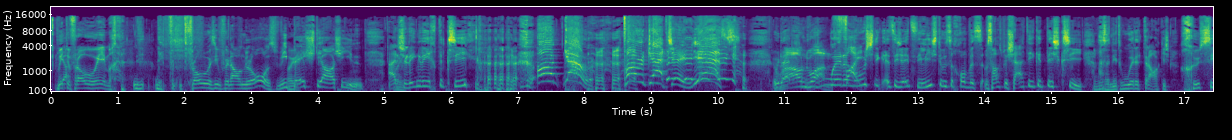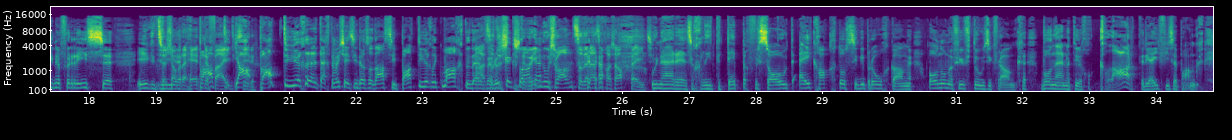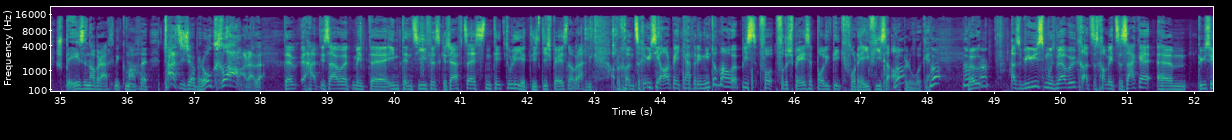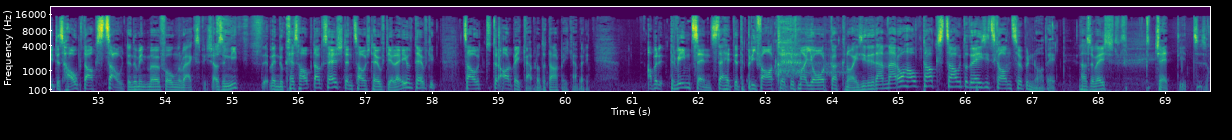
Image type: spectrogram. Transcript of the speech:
Mit Ja. der Frau und ihm. Die, die, Frauen sind aufeinander los. Wie Ui. Beste anscheinend. Er war Ringrichter. Und go! Power Catching! Yes! Und Round one. Fight. lustig. Es ist jetzt die Liste rausgekommen, was, was alles beschädigend war. Mhm. Also nicht hure tragisch. Küsse verrissen. Irgendwie. Das ist aber ein harter Fight Ja. Badtücher. Ich dachte, weißt du, sie noch so nasse Badtücher gemacht und dann Also, auf das den Rücken geschlagen. Ringelschwanz, den du dann so kannst abbeizen. Und dann äh, so ein bisschen der Teppich versaut, ein Kaktus Gebrauch gegangen, auch nur 5000 Franken, wo dann natürlich auch klar der Raiffeisen Bank Spesenabrechnung gemacht hat. Das ist aber auch klar, oder? Dann hat es auch mit äh, intensives Geschäftsessen tituliert, die, die Spesenabrechnung. Aber können sich unsere Arbeitgeberin nicht auch mal etwas von, von der Spesenpolitik von Raiffeisen abschauen? ja, ja, Weil, ja. also bei uns muss man ja wirklich, also das kann man jetzt so sagen, ähm, bei uns wird das halbtags zahlt, wenn du mit dem ÖV unterwegs bist. Also nicht, wenn du kein Halbtags hast, dann zahlst du die Hälfte allein und die Hälfte zahlt der Arbeitgeber oder die Arbeitgeberin. Aber der Vinzenz, der hat ja den Privatjet auf Mallorca genommen. Haben sie dem dann auch halbtags gezahlt oder haben sie das Ganze übernommen dort? Also weißt du, der Jet jetzt so.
